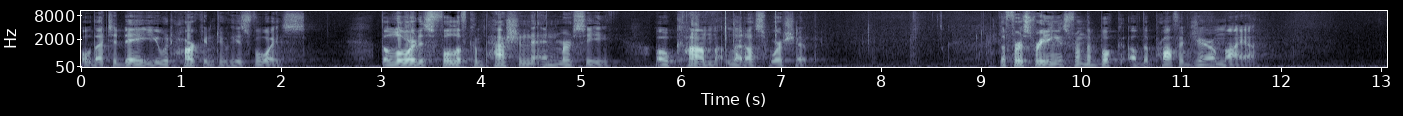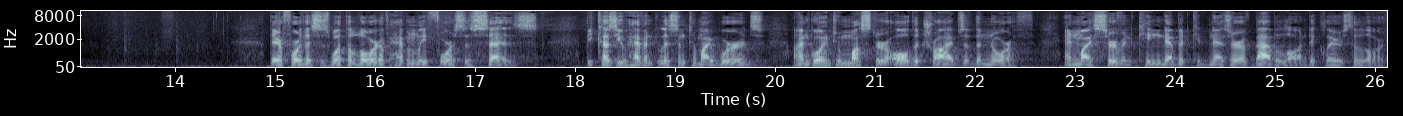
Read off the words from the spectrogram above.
O that today you would hearken to his voice. The Lord is full of compassion and mercy. O come, let us worship. The first reading is from the book of the prophet Jeremiah. Therefore, this is what the Lord of heavenly forces says Because you haven't listened to my words, I'm going to muster all the tribes of the north, and my servant King Nebuchadnezzar of Babylon, declares the Lord.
